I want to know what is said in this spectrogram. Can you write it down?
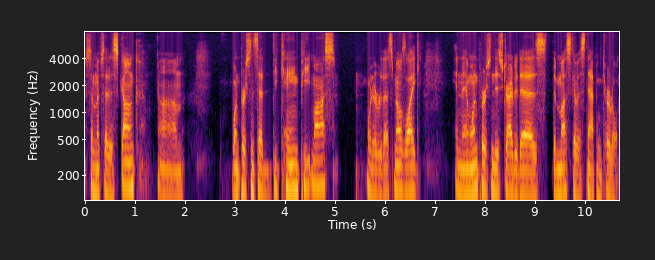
Some have said a skunk. Um, one person said decaying peat moss, whatever that smells like. And then one person described it as the musk of a snapping turtle.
